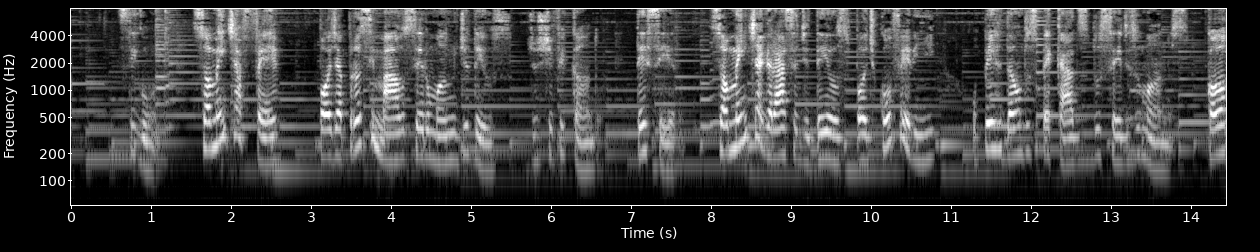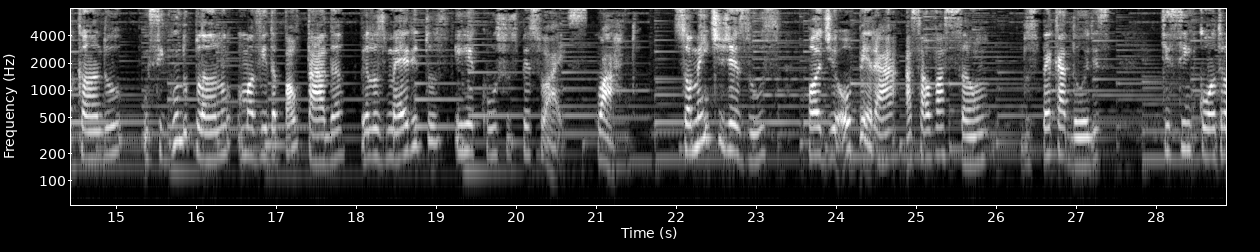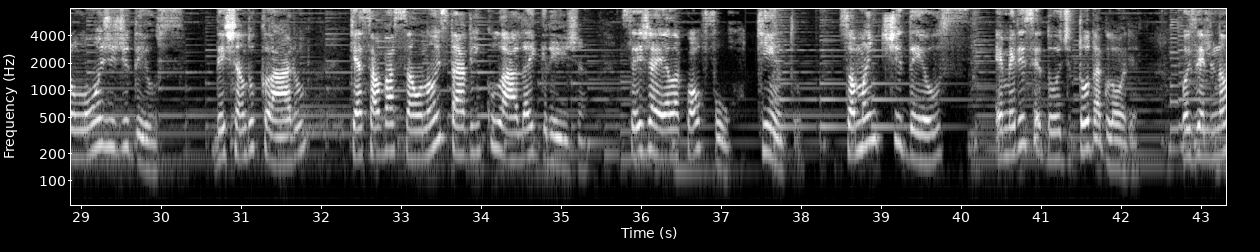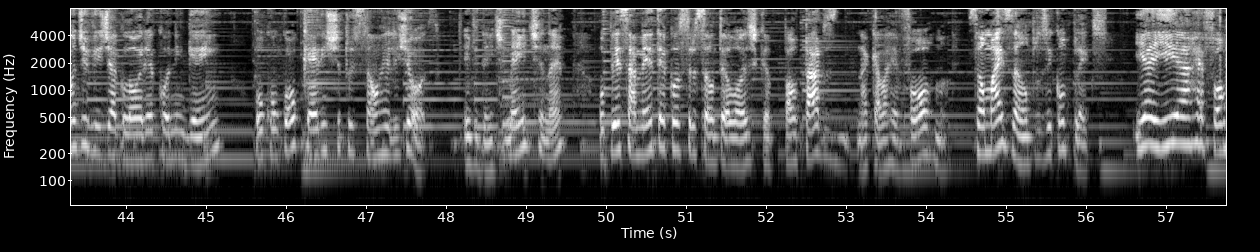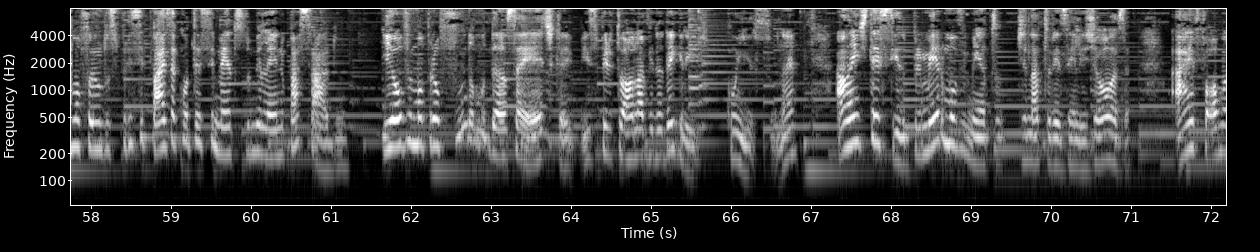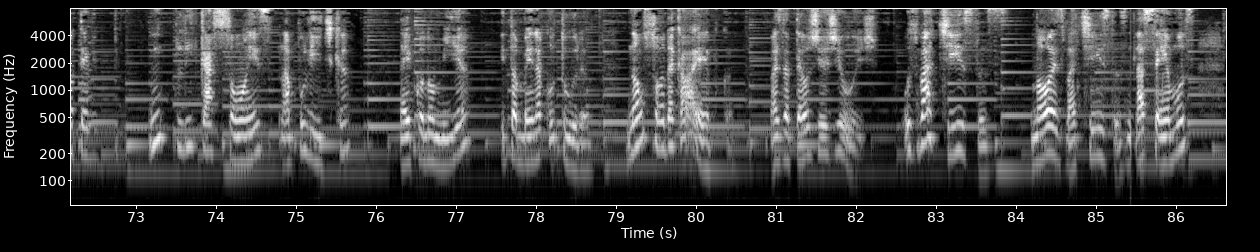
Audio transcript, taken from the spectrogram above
Segundo, somente a fé pode aproximar o ser humano de Deus, justificando. Terceiro, somente a graça de Deus pode conferir o perdão dos pecados dos seres humanos, colocando em segundo plano uma vida pautada pelos méritos e recursos pessoais. Quarto, somente Jesus pode operar a salvação dos pecadores que se encontram longe de Deus, deixando claro que a salvação não está vinculada à igreja, seja ela qual for. Quinto, somente Deus é merecedor de toda a glória, pois ele não divide a glória com ninguém ou com qualquer instituição religiosa. Evidentemente, né? O pensamento e a construção teológica pautados naquela reforma são mais amplos e complexos. E aí a reforma foi um dos principais acontecimentos do milênio passado. E houve uma profunda mudança ética e espiritual na vida da igreja com isso, né? Além de ter sido o primeiro movimento de natureza religiosa, a reforma teve implicações na política, na economia e também na cultura, não só daquela época, mas até os dias de hoje. Os batistas, nós batistas, nascemos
